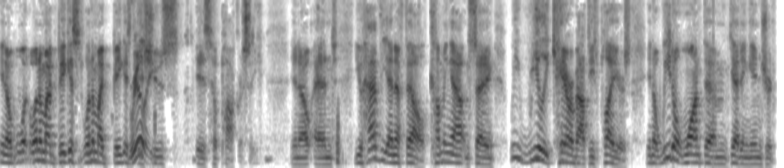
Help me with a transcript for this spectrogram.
you know, what, one of my biggest one of my biggest Really? issues is hypocrisy. You know, and you have the NFL coming out and saying, "We really care about these players. You know, we don't want them getting injured.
